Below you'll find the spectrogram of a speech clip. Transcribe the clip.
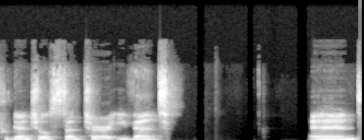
Prudential Center event and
